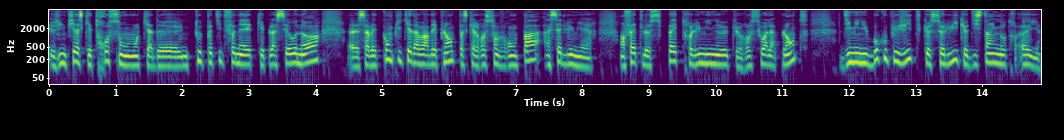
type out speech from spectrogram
une pièce qui est trop sombre, qui a de, une toute petite fenêtre, qui est placée au nord. ça va être compliqué d'avoir des plantes parce qu'elles ne recevront pas assez de lumière. En fait, le spectre lumineux que reçoit la plante diminue beaucoup plus vite que celui que distingue notre œil.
